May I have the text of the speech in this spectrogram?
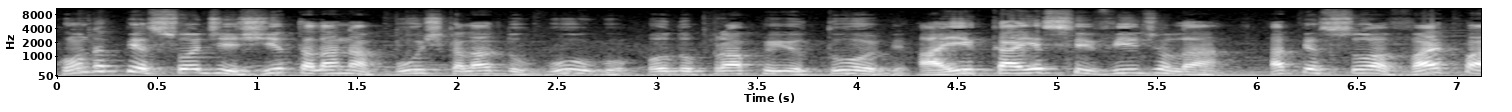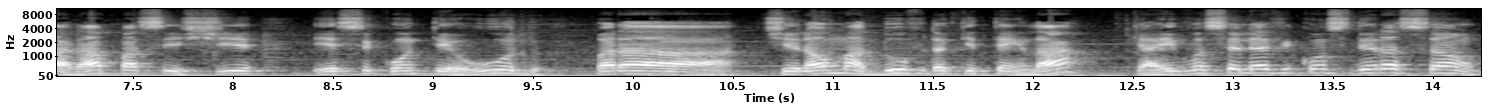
quando a pessoa digita lá na busca lá do Google ou do próprio YouTube, aí cai esse vídeo lá, a pessoa vai parar para assistir esse conteúdo para tirar uma dúvida que tem lá? Que aí você leve em consideração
